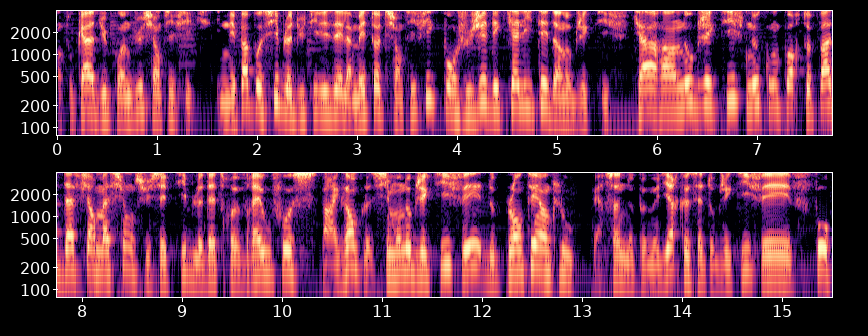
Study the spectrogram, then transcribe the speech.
en tout cas du point de vue scientifique. Il n'est pas possible d'utiliser la méthode scientifique pour juger des qualités d'un objectif, car un objectif ne comporte pas d'affirmations susceptibles d'être vraies ou fausses. Par exemple, si mon objectif est de planter un clou, personne ne peut me dire que cet objectif est faux.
